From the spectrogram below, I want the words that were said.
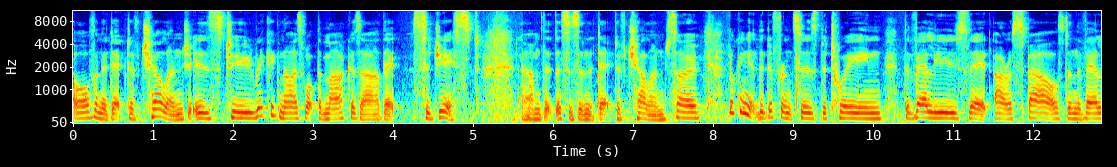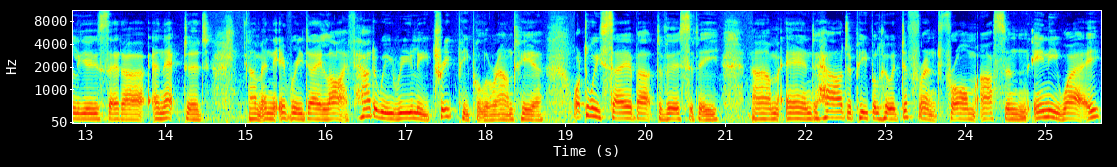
of an adaptive challenge is to recognise what the markers are that suggest um, that this is an adaptive challenge. So looking at the differences between the values that are espoused and the values that are enacted um, in everyday life. How do we really treat people around here? What do we say about diversity? Um, and how do people who are different from us in any way,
